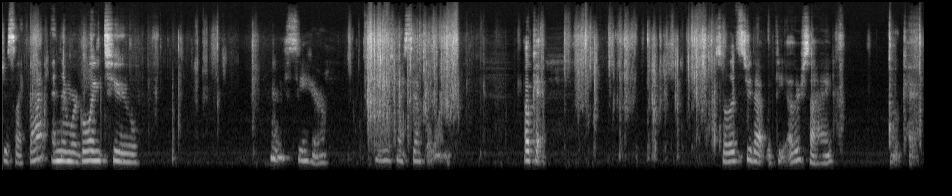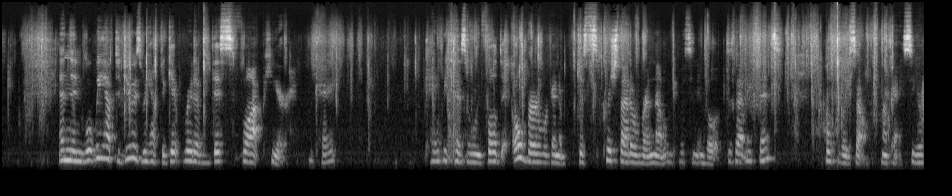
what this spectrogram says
just like that. And then we're going to, let me see here. Here's my sample one. Okay. So let's do that with the other side. Okay. And then what we have to do is we have to get rid of this flop here. Okay. Okay, because when we fold it over, we're going to just push that over and that'll give us an envelope. Does that make sense? Hopefully so. Okay, so you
